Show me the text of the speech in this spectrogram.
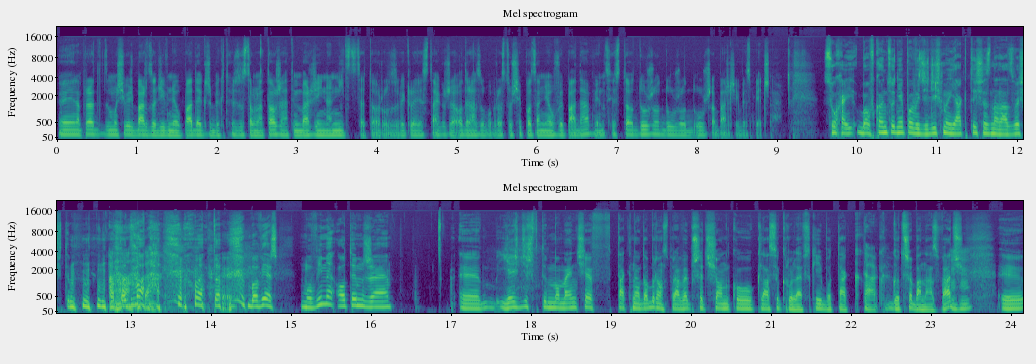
e, naprawdę to musi być bardzo dziwny upadek, żeby ktoś został na torze, a tym bardziej na nitce toru. Zwykle jest tak, że od razu po prostu się poza nią wypada, więc jest to dużo, dużo, dużo bardziej bezpieczne. Słuchaj, bo w końcu nie powiedzieliśmy, jak ty się znalazłeś w tym Moto2. tak. bo, wiesz, mówimy o tym, że jeździsz w tym momencie w tak na dobrą sprawę przedsionku klasy królewskiej, bo tak, Tak. go trzeba nazwać. Mhm. Y,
